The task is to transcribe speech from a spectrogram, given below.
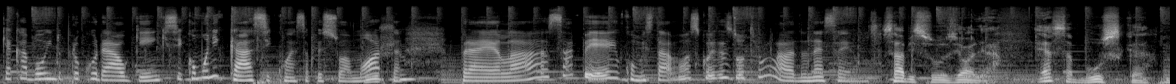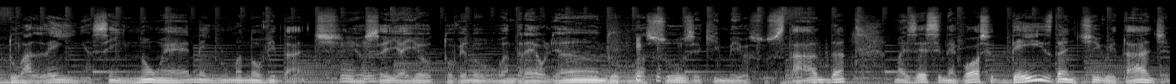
que acabou indo procurar alguém que se comunicasse com essa pessoa morta para ela saber como estavam as coisas do outro lado, né, Sayão? Sabe, Suzy, olha, essa busca do além, assim, não é nenhuma novidade. Uhum. Eu sei, aí eu tô vendo o André olhando, a Suzy aqui meio assustada, mas esse negócio, desde a antiguidade,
